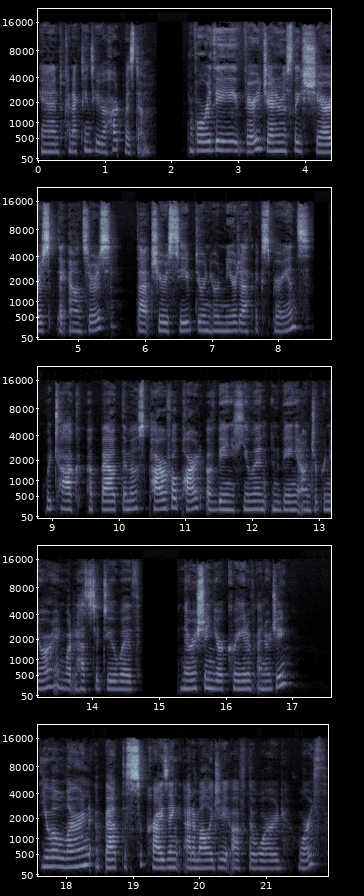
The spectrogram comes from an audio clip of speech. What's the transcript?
and connecting to your heart wisdom. Worthy very generously shares the answers that she received during her near death experience. We talk about the most powerful part of being human and being an entrepreneur and what it has to do with nourishing your creative energy. You will learn about the surprising etymology of the word worth.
